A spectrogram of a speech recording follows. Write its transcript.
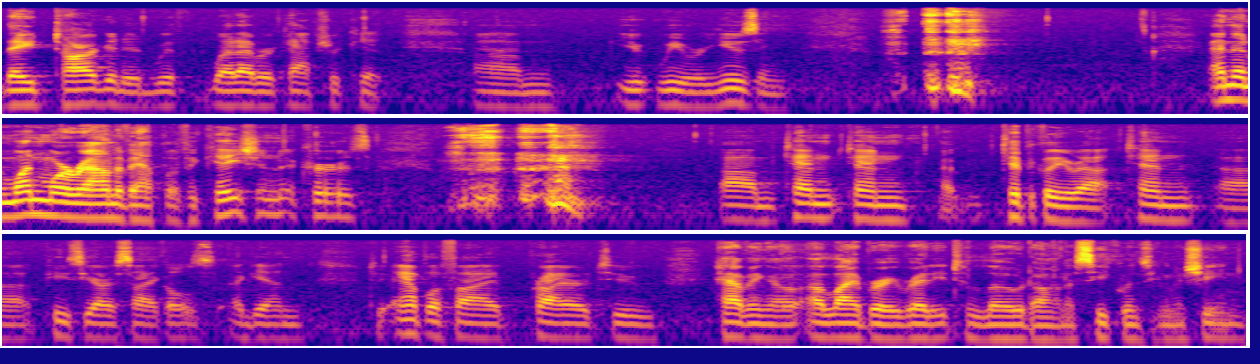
they targeted with whatever capture kit um, you, we were using. and then one more round of amplification occurs. um, 10, 10 uh, typically about 10 uh, PCR cycles, again, to amplify prior to having a, a, library ready to load on a sequencing machine.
